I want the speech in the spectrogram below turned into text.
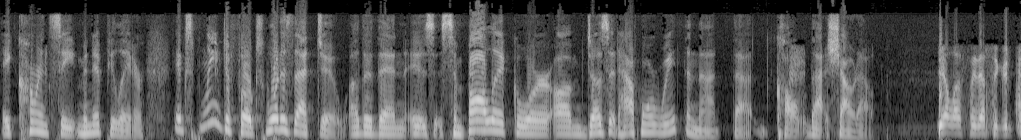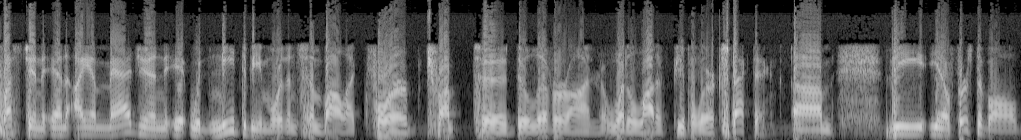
a currency manipulator. Explain to folks what does that do, other than is it symbolic, or um, does it have more weight than that? That call, that shout out. Yeah, Leslie, that's a good question, and I imagine it would need to be more than symbolic for Trump to deliver on what a lot of people are expecting. Um, the you know, first of all,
